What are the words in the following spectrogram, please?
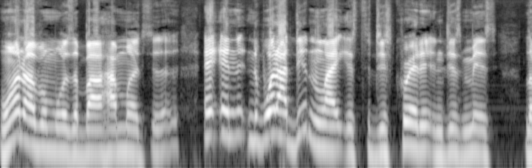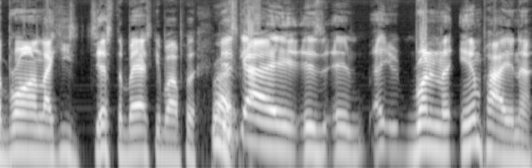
One of them was about how much, uh, and, and what I didn't like is to discredit and dismiss LeBron like he's just a basketball player. Right. This guy is, is uh, running an empire now.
